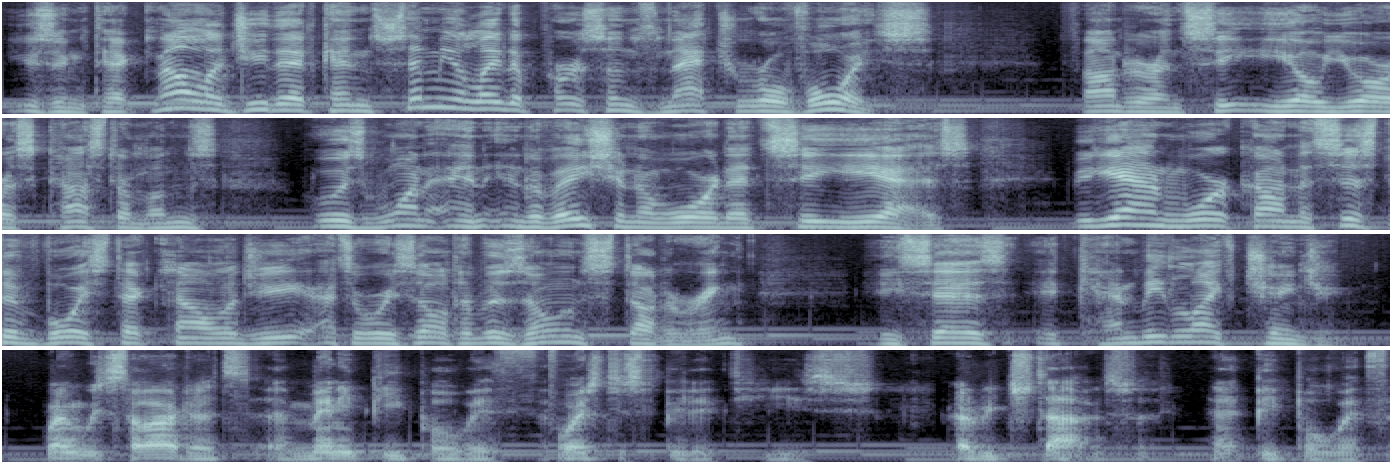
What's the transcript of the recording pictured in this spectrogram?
using technology that can simulate a person's natural voice. Founder and CEO Joris Castermans, who has won an innovation award at CES, began work on assistive voice technology as a result of his own stuttering. He says it can be life changing. When we started, uh, many people with voice disabilities uh, reached out. People with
